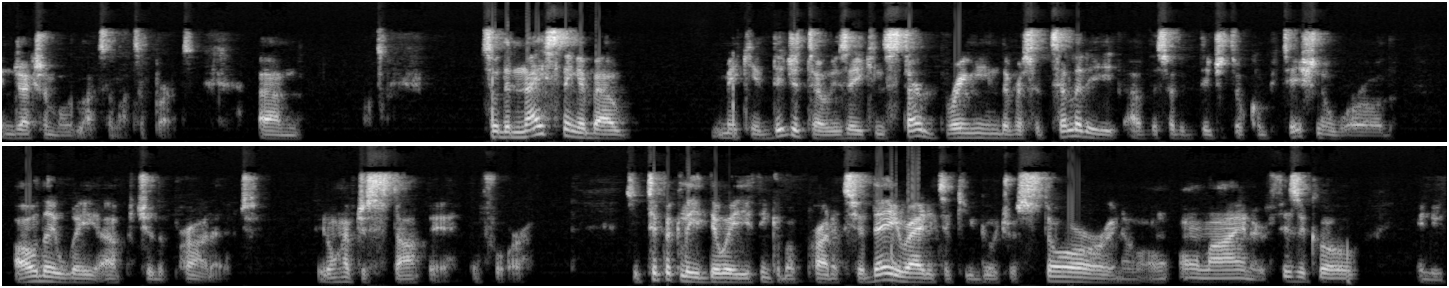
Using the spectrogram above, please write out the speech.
injection mold lots and lots of parts. Um, so the nice thing about making it digital is that you can start bringing the versatility of the sort of digital computational world all the way up to the product. You don't have to stop it before. So typically, the way you think about products today, right? It's like you go to a store, you know, online or physical, and you,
